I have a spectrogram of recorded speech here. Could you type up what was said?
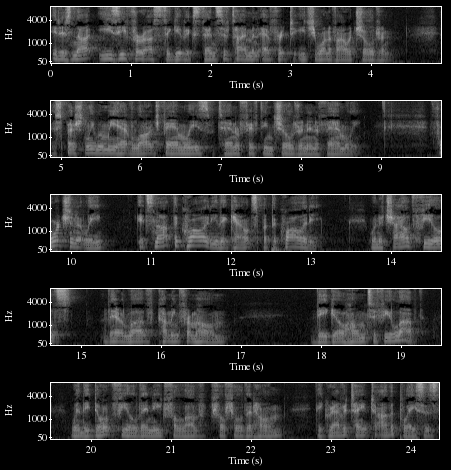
It is not easy for us to give extensive time and effort to each one of our children, especially when we have large families of 10 or 15 children in a family. Fortunately, it's not the quality that counts, but the quality. When a child feels their love coming from home, they go home to feel loved. When they don't feel their need for love fulfilled at home, they gravitate to other places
